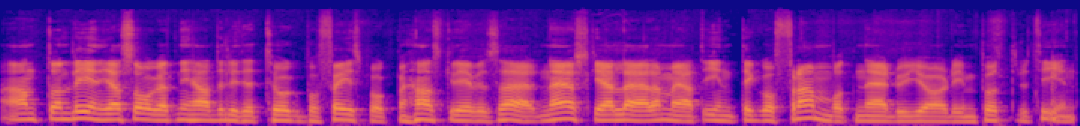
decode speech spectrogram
Anton Lind, jag såg att ni hade lite tugg på Facebook, men han skrev så här. När ska jag lära mig att inte gå framåt när du gör din puttrutin?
